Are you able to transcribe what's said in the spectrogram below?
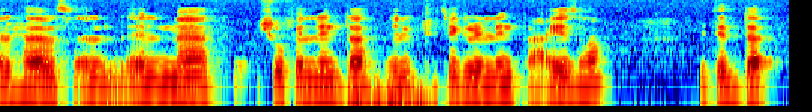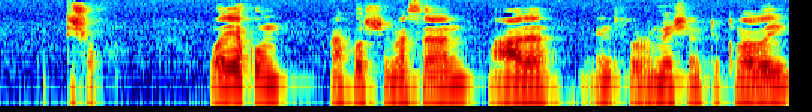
الهيلث الماث. شوف اللي انت ال category اللي انت عايزها بتبدأ تشوفها. وليكن هخش مثلا على information technology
